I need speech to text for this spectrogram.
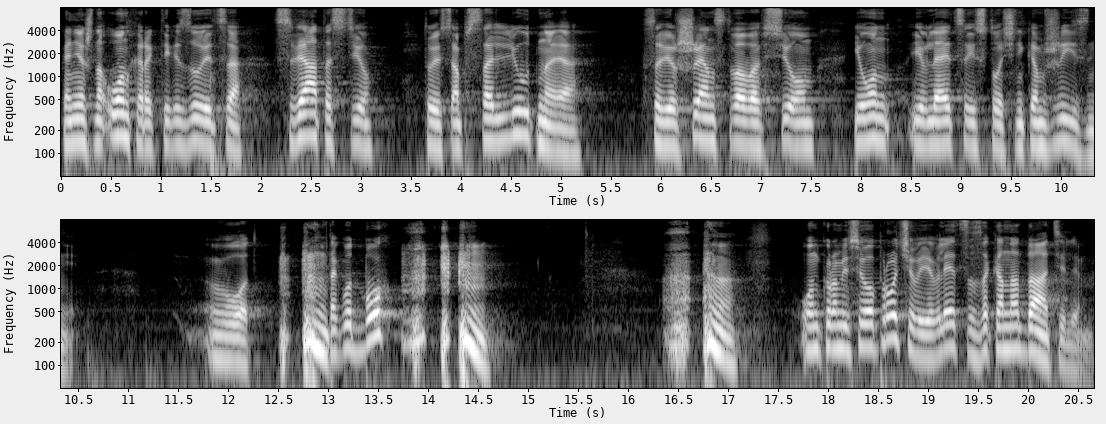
Конечно, Он характеризуется святостью, то есть абсолютное совершенство во всем, и он является источником жизни. Вот. Так вот, Бог, Он, кроме всего прочего, является законодателем.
